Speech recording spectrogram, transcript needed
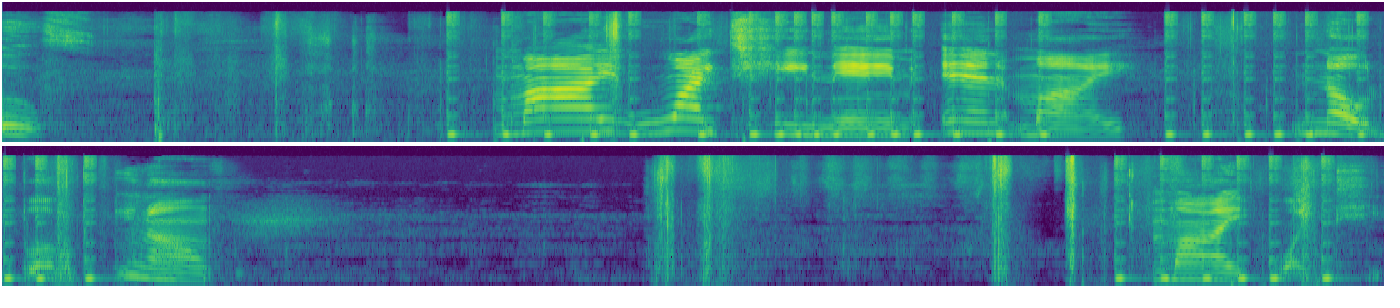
Oof. My whitey name notebook, you know. My YT.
